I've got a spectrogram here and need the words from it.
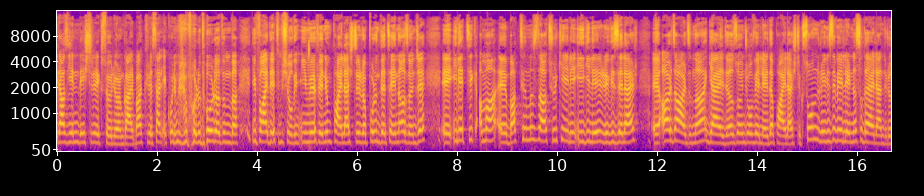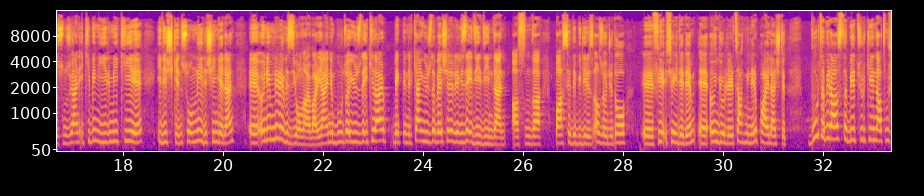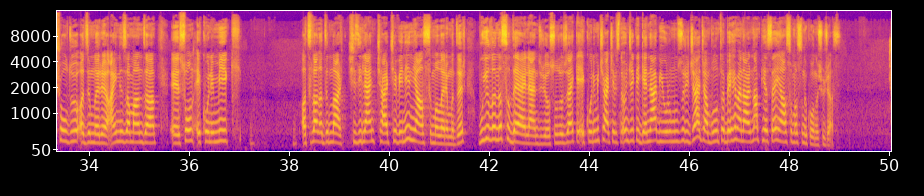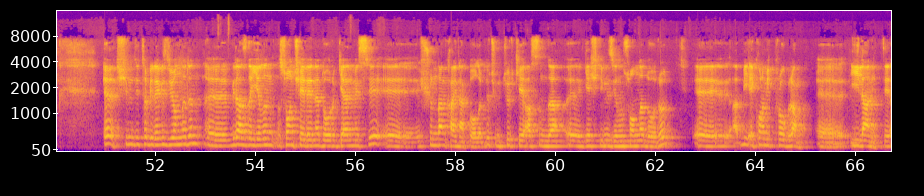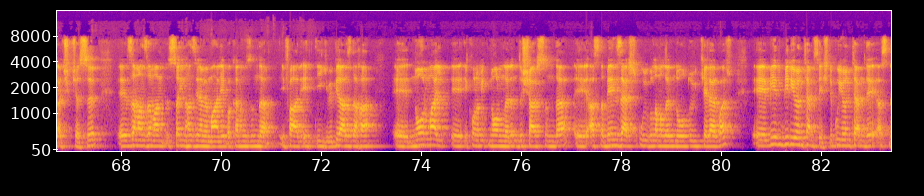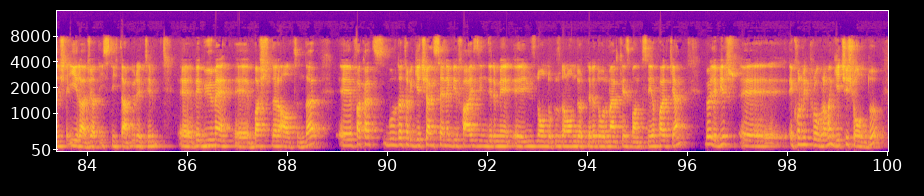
biraz yerini değiştirerek söylüyorum galiba. Küresel ekonomi raporu doğru adında ifade etmiş olayım. IMF'nin paylaştığı raporun detayını az önce e, ilettik. Ama e, baktığımızda Türkiye ile ilgili revizeler e, ardı ardına geldi. Az önce o verileri de paylaştık. Son revize verileri nasıl değerlendiriyorsunuz? Yani 2022'ye ilişkin, sonuna ilişkin gelen e, önemli revizyonlar var. Yani burada %2'ler beklenirken %5'lere revize edildiğinden aslında bahsedebiliriz. Az önce de o e, şeyleri, e, öngörüleri, tahminleri paylaştık. Burada biraz tabii Türkiye'nin atmış olduğu adımları, aynı zamanda e, son ekonomik atılan adımlar, çizilen çerçevenin yansımaları mıdır? Bu yılı nasıl değerlendiriyorsunuz? Özellikle ekonomi çerçevesinde öncelikle genel bir yorumunuzu rica edeceğim. Bunun tabii hemen ardından piyasaya yansımasını konuşacağız. Evet, şimdi tabii revizyonların e, biraz da yılın son çeyreğine doğru gelmesi e, şundan kaynaklı olabilir. Çünkü Türkiye aslında e, geçtiğimiz yılın sonuna doğru e, bir ekonomik program e, ilan etti açıkçası. E, zaman zaman Sayın Hazine ve Maliye Bakanımızın da ifade ettiği gibi biraz daha e, normal e, ekonomik normların dışarısında e, aslında benzer uygulamalarında olduğu ülkeler var. E, bir bir yöntem seçti. Bu yöntemde aslında işte ihracat, istihdam, üretim e, ve büyüme e, başlıkları altında. Fakat burada tabii geçen sene bir faiz indirimi e, %19'dan 14'lere doğru Merkez Bankası yaparken böyle bir ekonomik programa geçiş oldu.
